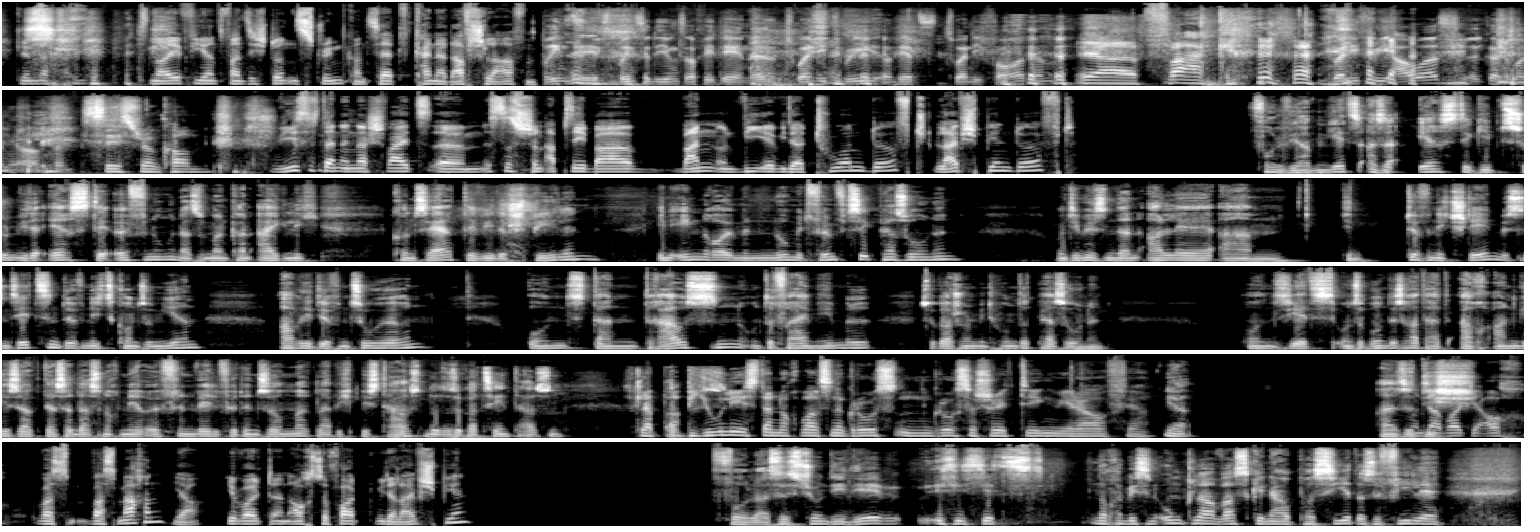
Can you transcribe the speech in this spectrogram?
Genau. Das neue 24-Stunden-Stream-Konzept, keiner darf schlafen. Bring, jetzt bringst du die Jungs auf Ideen, ne? 23 und jetzt 24 dann. Ja, fuck. 23 Hours äh, könnte man ja auch dann. Ich es schon kommen. Wie ist es denn in der Schweiz? Ähm, ist es schon absehbar, wann und wie ihr wieder touren dürft? live spielen dürft? Voll, wir haben jetzt, also erste gibt's schon wieder erste Öffnungen, also man kann eigentlich Konzerte wieder spielen, in Innenräumen nur mit 50 Personen. Und die müssen dann alle, ähm, die dürfen nicht stehen, müssen sitzen, dürfen nichts konsumieren, aber die dürfen zuhören. Und dann draußen unter freiem Himmel sogar schon mit 100 Personen. Und jetzt, unser Bundesrat hat auch angesagt, dass er das noch mehr öffnen will für den Sommer, glaube ich, bis 1000 oder sogar 10.000. Ich glaube, ab Juli ist dann nochmals eine groß, ein großer Schritt irgendwie rauf, ja. Ja. Also Und da wollt ihr auch was, was machen? Ja. Ihr wollt dann auch sofort wieder live spielen? Voll, also es ist schon die Idee, es ist jetzt noch ein bisschen unklar, was genau passiert. Also viele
